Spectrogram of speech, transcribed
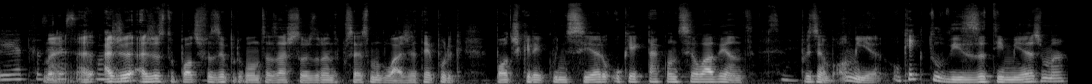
eu te fazer é? essa Às, pergunta. às ve- às vezes tu podes fazer perguntas às pessoas durante o processo de modelagem, até porque podes querer conhecer o que é que está a acontecer lá dentro. Sim. Por exemplo, oh Mia, o que é que tu dizes a ti mesma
